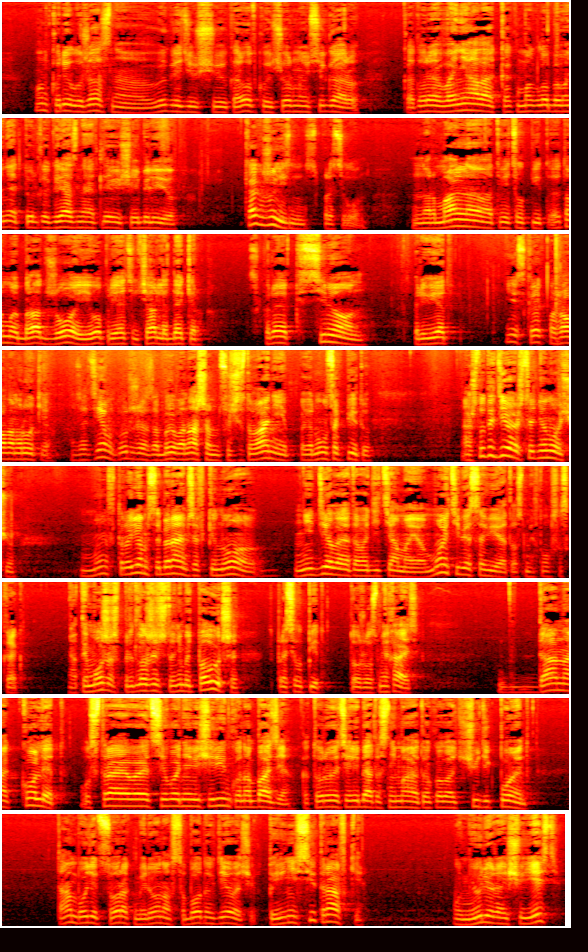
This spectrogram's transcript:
Он курил ужасно выглядящую короткую черную сигару, которая воняла, как могло бы вонять только грязное тлеющее белье. «Как жизнь?» – спросил он. «Нормально», — ответил Пит. «Это мой брат Джо и его приятель Чарли Деккер. Скрэк Симеон. Привет». И Скрэк пожал нам руки. Затем, тут же, забыв о нашем существовании, повернулся к Питу. «А что ты делаешь сегодня ночью?» «Мы втроем собираемся в кино. Не делай этого, дитя мое. Мой тебе совет», — усмехнулся Скрэк. «А ты можешь предложить что-нибудь получше?» — спросил Пит, тоже усмехаясь. Дана Коллет устраивает сегодня вечеринку на базе, которую эти ребята снимают около Чудик Пойнт. Там будет 40 миллионов свободных девочек. Перенеси травки. У Мюллера еще есть?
